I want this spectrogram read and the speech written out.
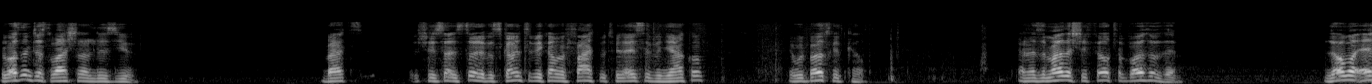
It wasn't just why shall I lose you, but she understood if it's going to become a fight between Esav and Yaakov, they would both get killed. And as a mother, she felt for both of them. Why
